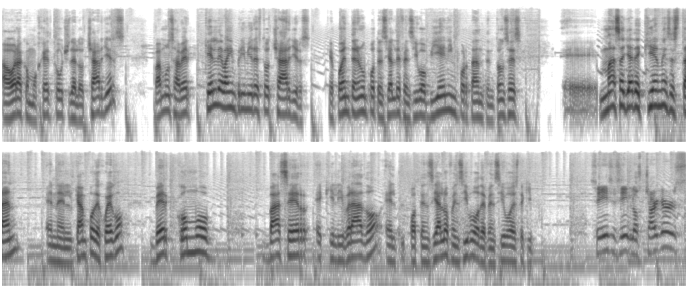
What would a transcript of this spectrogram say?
ahora como head coach de los Chargers. Vamos a ver qué le va a imprimir a estos Chargers, que pueden tener un potencial defensivo bien importante. Entonces, eh, más allá de quiénes están en el campo de juego, ver cómo va a ser equilibrado el potencial ofensivo o defensivo de este equipo. Sí, sí, sí. Los Chargers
